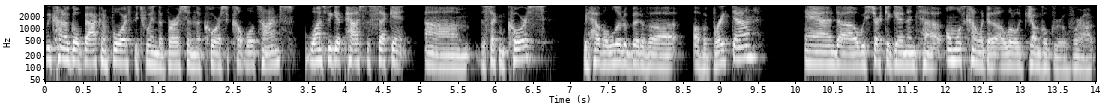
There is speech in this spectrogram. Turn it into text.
we kind of go back and forth between the verse and the chorus a couple of times. Once we get past the second um, the second chorus, we have a little bit of a of a breakdown, and uh, we start to get into almost kind of like a, a little jungle groove where I'm,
